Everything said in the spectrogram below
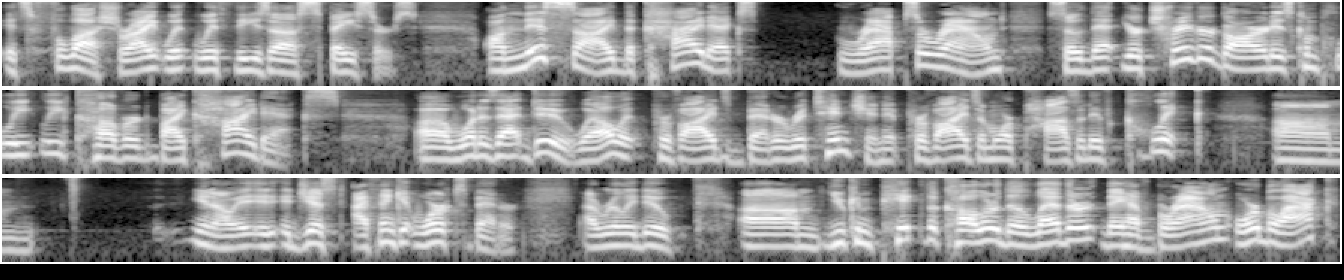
it's flush, right, with, with these uh, spacers. On this side, the Kydex wraps around so that your trigger guard is completely covered by Kydex. Uh, what does that do? Well, it provides better retention. It provides a more positive click. Um, you know, it, it just, I think it works better. I really do. Um, you can pick the color, the leather, they have brown or black.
